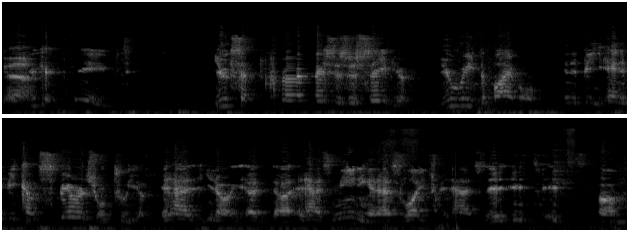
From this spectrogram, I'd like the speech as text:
Yeah. You Yeah. get saved. You accept Christ as your Savior. You read the Bible, and it be and it becomes spiritual to you. It has, you know, it, uh, it has meaning. It has life. It has it, it, it's um,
